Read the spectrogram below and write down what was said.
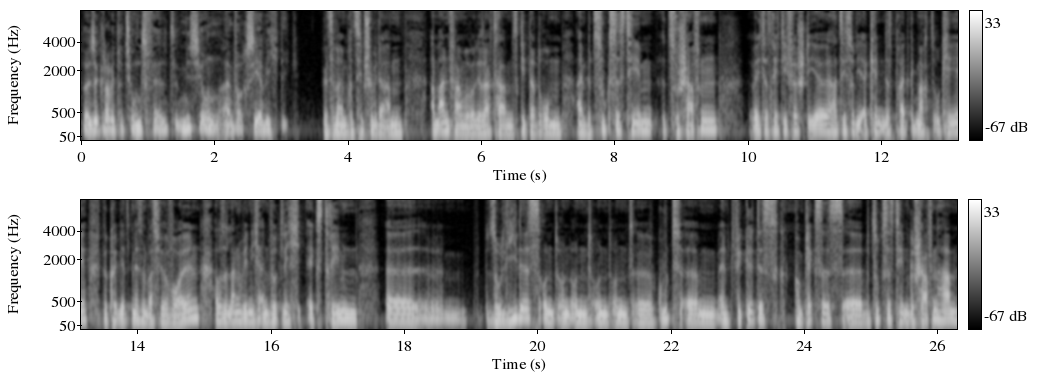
da ist eine Gravitationsfeldmission einfach sehr wichtig. Jetzt sind wir im Prinzip schon wieder am, am Anfang, wo wir gesagt haben, es geht darum, ein Bezugssystem zu schaffen. Wenn ich das richtig verstehe, hat sich so die Erkenntnis breit gemacht, okay, wir können jetzt messen, was wir wollen, aber solange wir nicht ein wirklich extrem äh, solides und und und und und äh, gut ähm, entwickeltes komplexes äh, Bezugssystem geschaffen haben,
